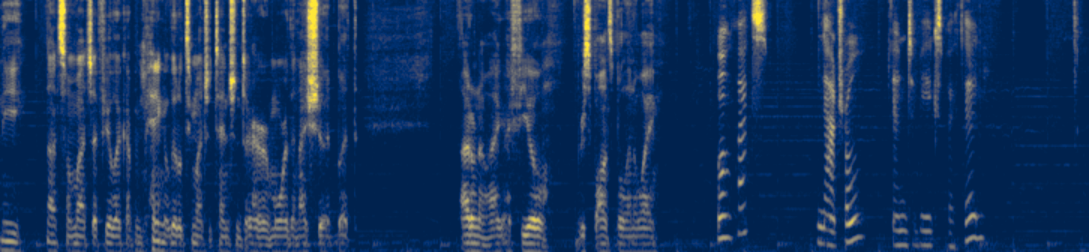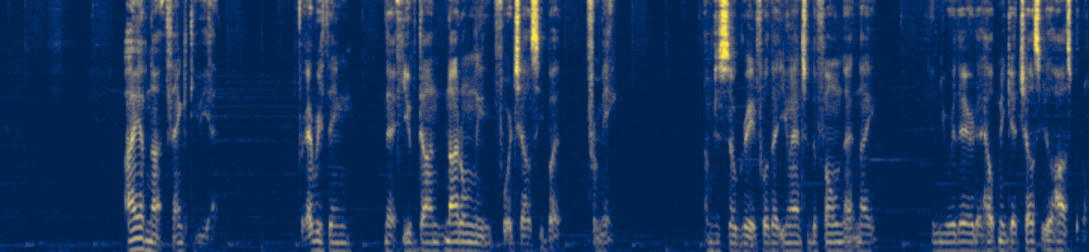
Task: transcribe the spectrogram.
Me, not so much. I feel like I've been paying a little too much attention to her more than I should, but I don't know. I, I feel responsible in a way. Well, that's natural and to be expected. I have not thanked you yet for everything that you've done, not only for Chelsea, but for me. I'm just so grateful that you answered the phone that night and you were there to help me get Chelsea to the hospital.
